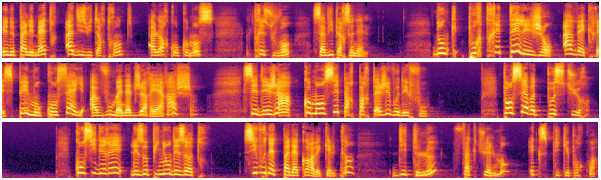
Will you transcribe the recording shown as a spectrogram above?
et ne pas les mettre à 18h30 alors qu'on commence très souvent sa vie personnelle. Donc, pour traiter les gens avec respect, mon conseil à vous, managers et RH, c'est déjà commencer par partager vos défauts. Pensez à votre posture. Considérez les opinions des autres. Si vous n'êtes pas d'accord avec quelqu'un, dites-le factuellement, expliquez pourquoi.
